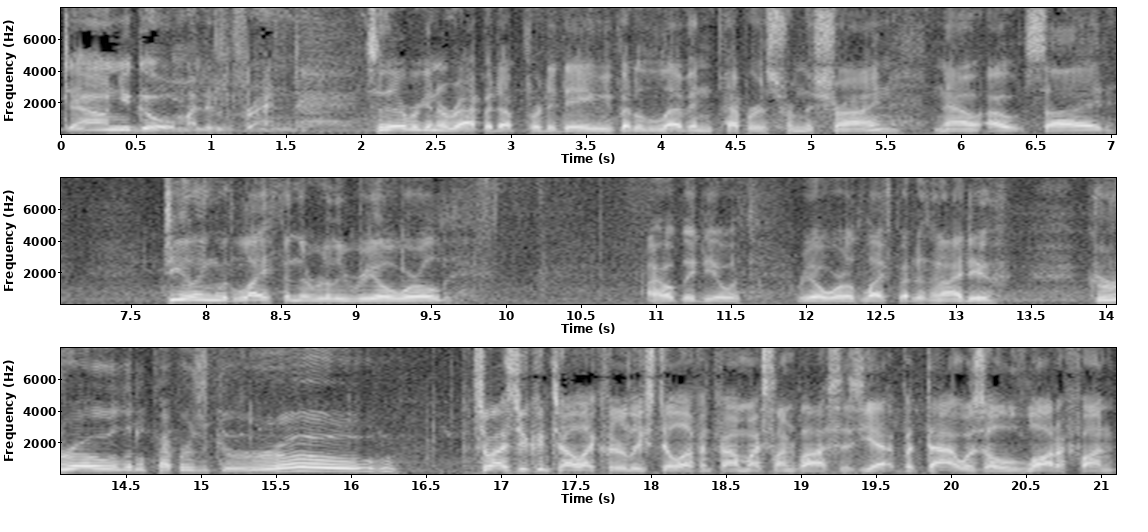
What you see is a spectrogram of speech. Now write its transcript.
Down you go, my little friend. So there we're going to wrap it up for today. We've got 11 peppers from the shrine. Now outside, dealing with life in the really real world. I hope they deal with real world life better than I do. Grow, little peppers, grow! So as you can tell, I clearly still haven't found my sunglasses yet, but that was a lot of fun,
